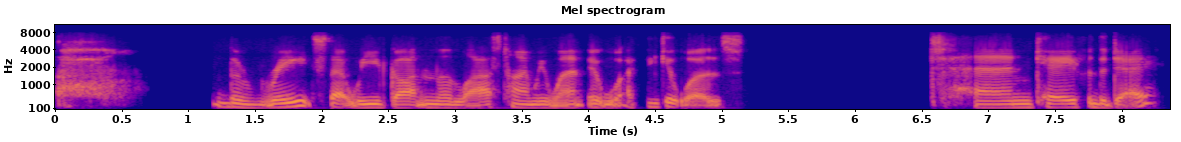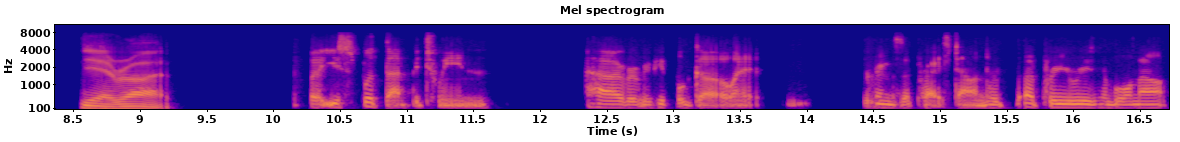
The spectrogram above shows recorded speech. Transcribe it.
the rates that we've gotten the last time we went, it I think it was 10k for the day. Yeah, right. but you split that between however many people go and it brings the price down to a pretty reasonable amount.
